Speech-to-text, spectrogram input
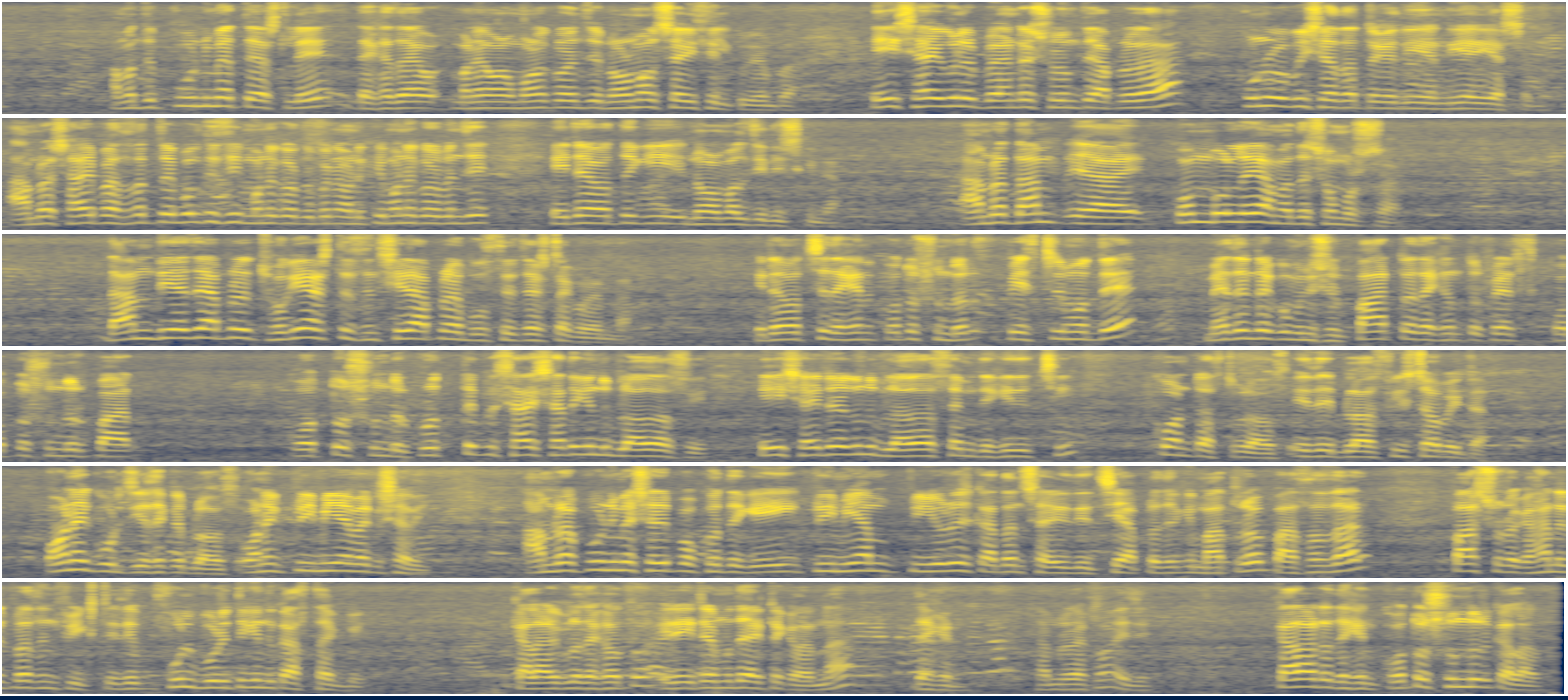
আমাদের পূর্ণিমাতে আসলে দেখা যায় মানে মনে করেন যে নর্মাল শাড়ি সেল করি আমরা। এই শাড়িগুলো ব্র্যান্ডের শোরুমতে আপনারা পনেরো বিশ হাজার টাকা নিয়ে নিয়ে আসেন। আমরা সাড়ে পাঁচ হাজার টাকা বলতেছি, মনে করবেন অনেকে মনে করবেন যে এটা হয়তো কি নর্মাল জিনিস কিনা। আমরা দাম কম বললে আমাদের সমস্যা। দাম দিয়ে যে আপনি ঠকে আসতেছেন, সেটা আপনারা বুঝতে চেষ্টা করেন না। এটা হচ্ছে দেখেন কত সুন্দর পেস্টের মধ্যে ম্যাজেন্টা কম্বিনেশন পারটা দেখেন তো ফ্রেন্ডস কত সুন্দর পার কত সুন্দর। প্রত্যেকটা শাড়ির সাথে কিন্তু ব্লাউজ আছে। এই শাড়িটার কিন্তু ব্লাউজ আছে, আমি দেখিয়ে দিচ্ছি। কন্ট্রাস্ট ব্লাউজ এই যে ব্লাউজ পিসটা হবে এটা। অনেক গর্জিয়াস একটা ব্লাউজ অনেক প্রিমিয়াম একটা শাড়ি। আমরা পূর্ণিমা শাড়ির পক্ষ থেকে এই প্রিমিয়াম পিওরের কাতান শাড়ি দিচ্ছি আপনাদেরকে মাত্র পাঁচ হাজার পাঁচশো টাকা হান্ড্রেড পার্সেন্ট ফিক্সড এই যে ফুল বডিতে কিন্তু কাজ থাকবে। কালারগুলো দেখাও তো, এটা এটার মধ্যে একটা কালার না? দেখেন, সামনে রাখো, এই যে। কালারটা দেখেন, কত সুন্দর কালার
